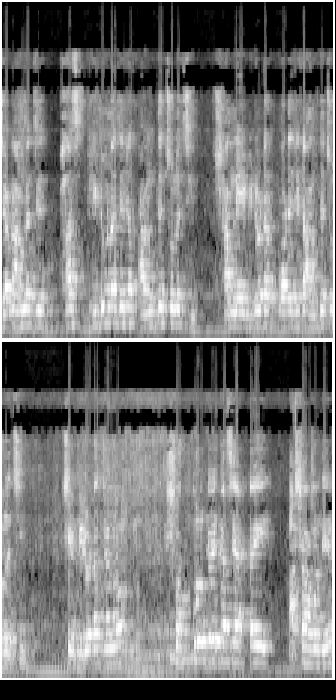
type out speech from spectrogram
যেন আমরা যে ফার্স্ট ভিডিওটা যেটা আনতে চলেছি সামনে এই ভিডিওটার পরে যেটা আনতে চলেছি সেই ভিডিওটা যেন সকলের কাছে একটাই আশা আমাদের,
